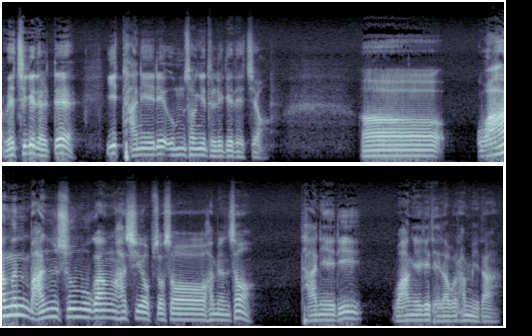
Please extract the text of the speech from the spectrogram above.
외치게 될 때 이 다니엘의 음성이 들리게 되죠. 어, 왕은 만수무강하시옵소서 하면서 다니엘이 왕에게 대답을 합니다.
